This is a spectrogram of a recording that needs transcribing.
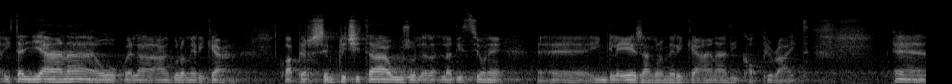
italiana o quella anglo-americana. Qua per semplicità uso la, dizione eh, inglese, anglo-americana di copyright. Eh,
